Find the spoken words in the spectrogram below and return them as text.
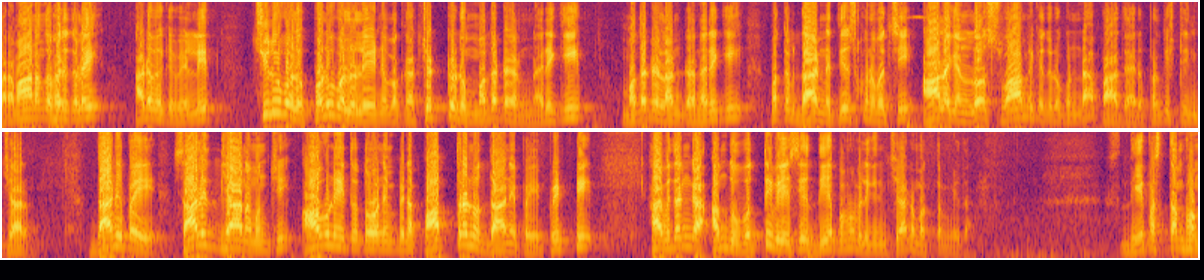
పరమానంద భరితులై అడవికి వెళ్ళి చిలువలు పలువలు లేని ఒక చెట్టును మొదట నరికి మొదట లంట నరికి మొత్తం దాన్ని తీసుకుని వచ్చి ఆలయంలో స్వామికి ఎదురుకుండా పాతారు ప్రతిష్ఠించారు. దానిపై సాలిధ్యానముంచి ఆవునేతితో నింపిన పాత్రను దానిపై పెట్టి ఆ విధంగా అందు ఒత్తి వేసి దీపము వెలిగించారు మొత్తం మీద. దీపస్తంభం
